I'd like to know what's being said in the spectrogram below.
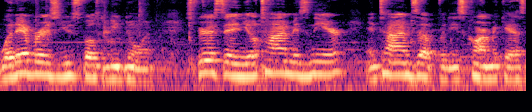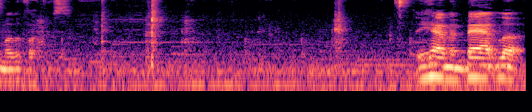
Whatever is you supposed to be doing. Spirit saying your time is near and time's up for these karmic ass motherfuckers. They having bad luck.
